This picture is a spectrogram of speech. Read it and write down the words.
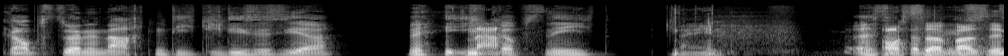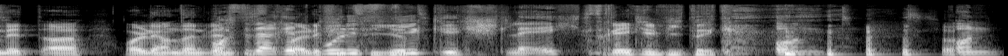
glaubst du an den achten Titel dieses Jahr? Ich Na. glaub's nicht. Nein. Also Außer, weiß ich nicht, uh, alle anderen werden Außer der Red Bull ist wirklich schlecht. Regelwidrig. Und, so. und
